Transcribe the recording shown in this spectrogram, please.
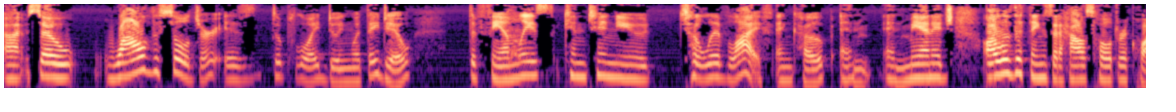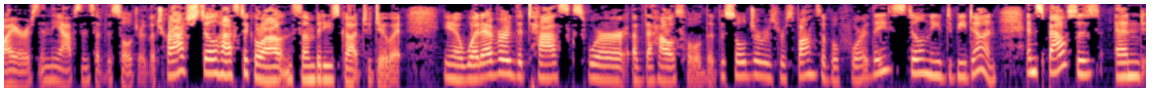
Uh, so while the soldier is deployed doing what they do, the families continue to live life and cope and and manage all of the things that a household requires in the absence of the soldier. The trash still has to go out and somebody's got to do it. You know, whatever the tasks were of the household that the soldier was responsible for, they still need to be done. And spouses and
